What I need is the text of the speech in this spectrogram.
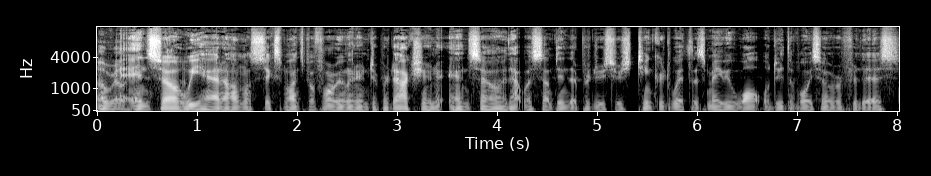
Oh, really? And so we had almost six months before we went into production, and so that was something that producers tinkered with. Was maybe Walt will do the voiceover for this,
